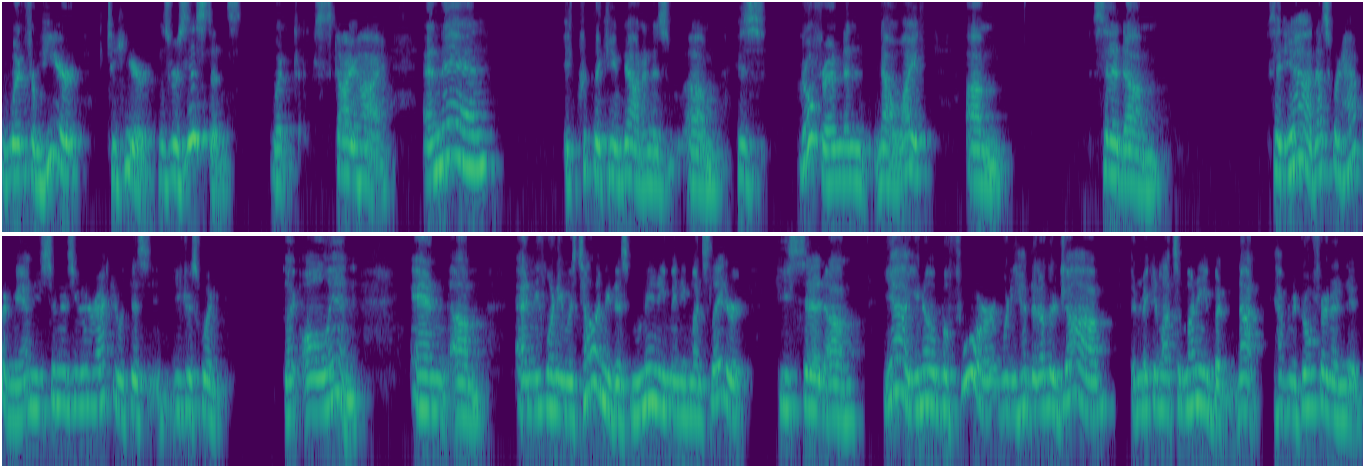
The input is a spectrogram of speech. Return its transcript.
went from here to here. His resistance went sky high. And then it quickly came down. And his, um, his girlfriend and now wife um, said, um, said, yeah, that's what happened, man. As soon as you interacted with this, you just went like all in. And, um, and when he was telling me this many, many months later, he said, um, yeah, you know, before when he had that other job and making lots of money, but not having a girlfriend and it,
